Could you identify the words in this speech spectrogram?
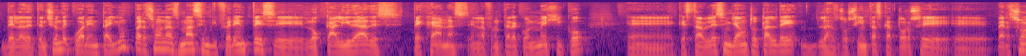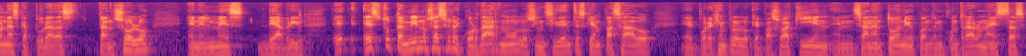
de la detención de 41 personas más en diferentes eh, localidades tejanas en la frontera con México, eh, que establecen ya un total de las 214 eh, personas capturadas tan solo en el mes de abril. Esto también nos hace recordar ¿no? los incidentes que han pasado, por ejemplo, lo que pasó aquí en, San Antonio cuando encontraron a estas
